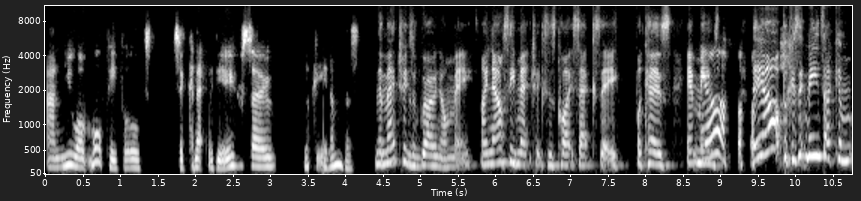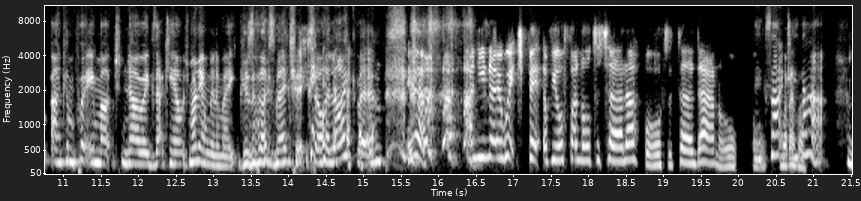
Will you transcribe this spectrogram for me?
and you want more people to connect with you. So look at your numbers. The metrics have grown on me. I now see metrics as quite sexy because it means they are. they are. because it means I can I can pretty much know exactly how much money I'm going to make because of those metrics. So I like them. yeah, and you know which bit of your funnel to turn up or to turn down or, or exactly whatever. that. Hmm.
